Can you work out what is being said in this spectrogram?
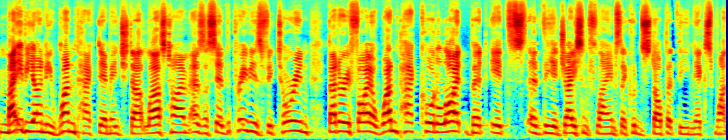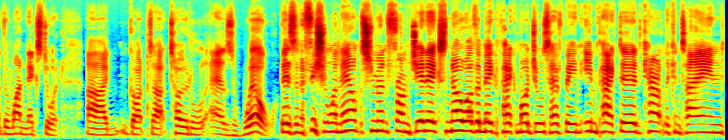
maybe only one pack damaged uh, last time. As I said, the previous Victorian battery fire, one pack caught alight, but it's uh, the adjacent flames. They couldn't stop it. The next one, the one next to it, uh, got uh, total as well. There's an official announcement from Genex. No other Megapack modules have been impacted. Currently contained.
